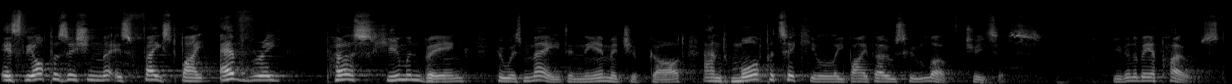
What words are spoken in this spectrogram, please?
is the opposition that is faced by every pers- human being who is made in the image of God, and more particularly by those who love Jesus. You're going to be opposed.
